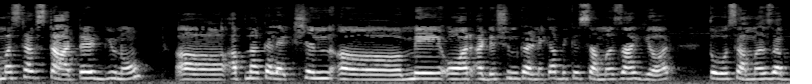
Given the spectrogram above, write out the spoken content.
must have started you know अपना कलेक्शन uh, में और एडिशन करने का बिकॉज़ समर्स आर हियर तो समर्स अब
